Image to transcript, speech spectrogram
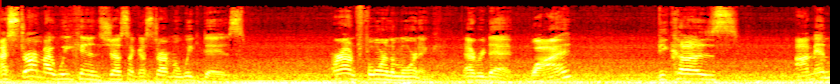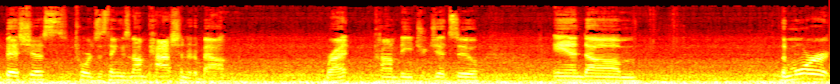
I start my weekends just like I start my weekdays. Around 4 in the morning every day. Why? Because I'm ambitious towards the things that I'm passionate about. Right? Comedy, jujitsu, and um, the more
